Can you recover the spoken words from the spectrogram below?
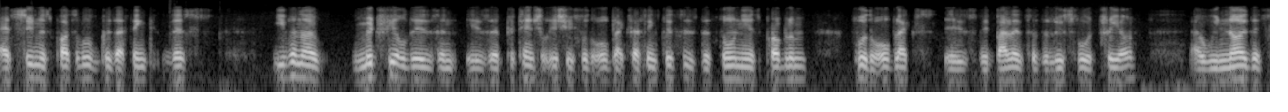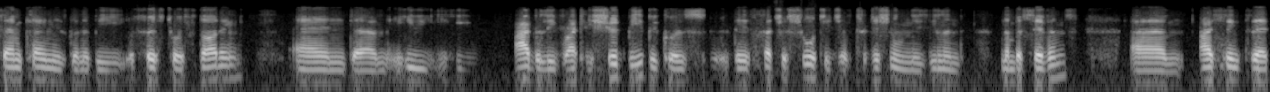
as soon as possible because I think this, even though midfield is an, is a potential issue for the All Blacks, I think this is the thorniest problem for the All Blacks is the balance of the loose forward trio. Uh, we know that Sam Cane is going to be a first choice starting, and um, he he I believe rightly should be because there's such a shortage of traditional New Zealand number sevens. Um, I think that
